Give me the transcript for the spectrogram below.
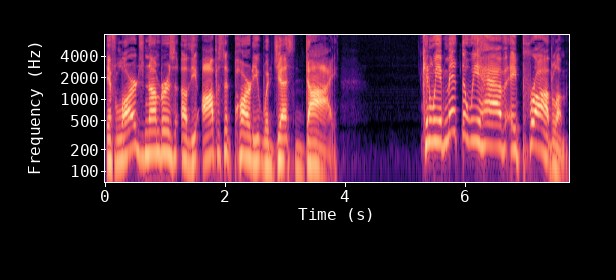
if large numbers of the opposite party would just die. Can we admit that we have a problem?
